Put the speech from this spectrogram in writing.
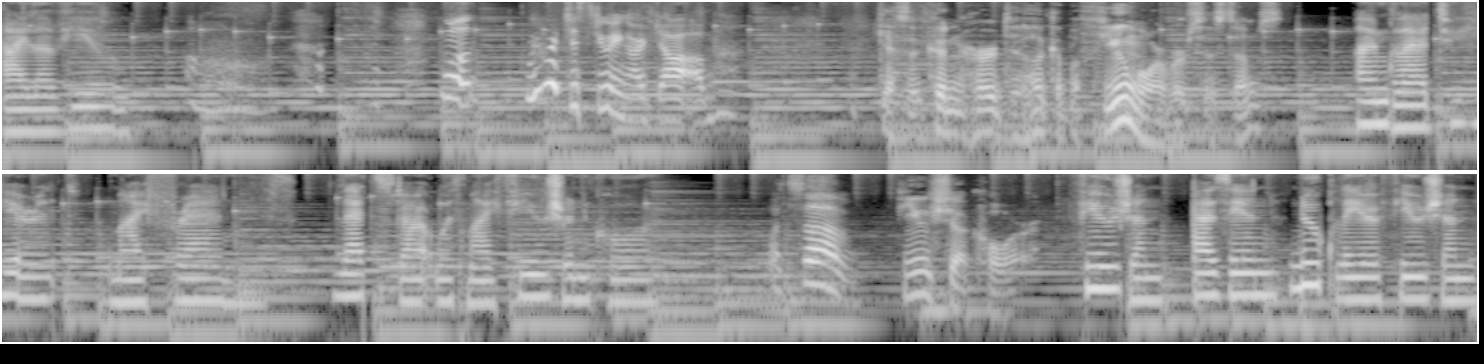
I love you. Well, we were just doing our job. Guess it couldn't hurt to hook up a few more of our systems. I'm glad to hear it, my friends. Let's start with my fusion core. What's a fuchsia core? Fusion, as in nuclear fusion.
